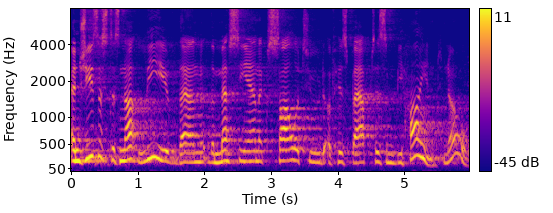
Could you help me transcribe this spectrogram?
And Jesus does not leave then the messianic solitude of his baptism behind. No.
